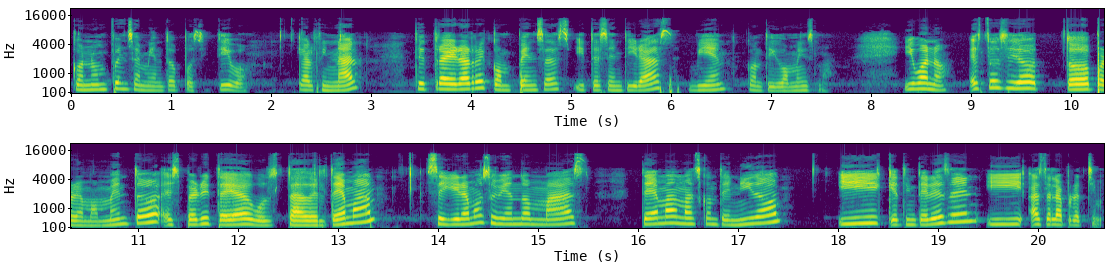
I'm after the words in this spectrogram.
con un pensamiento positivo, que al final te traerá recompensas y te sentirás bien contigo mismo. Y bueno, esto ha sido todo por el momento. Espero y te haya gustado el tema. Seguiremos subiendo más temas, más contenido y que te interesen y hasta la próxima.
